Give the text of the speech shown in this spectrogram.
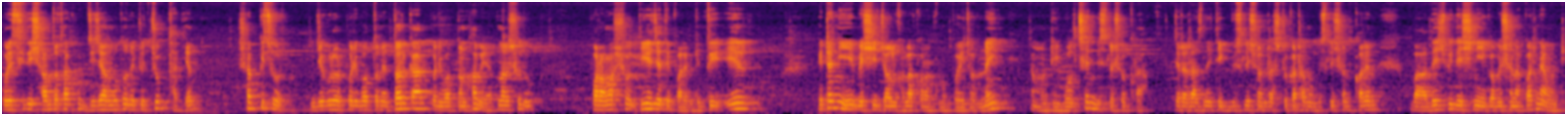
পরিস্থিতি শান্ত থাকুক, যে যার মতন একটু চুপ থাকেন সব কিছুর যেগুলোর পরিবর্তনের দরকার, পরিবর্তন হবে। আপনারা শুধু পরামর্শ দিয়ে যেতে পারেন, কিন্তু এর, এটা নিয়ে বেশি জল ঘোলা করার কোনো প্রয়োজন নেই, এমনটি বলছেন বিশ্লেষকরা। যারা রাজনৈতিক বিশ্লেষণ রাষ্ট্র কাঠামো বিশ্লেষণ করেন বা দেশ বিদেশ নিয়ে গবেষণা করেন, এমনটি।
